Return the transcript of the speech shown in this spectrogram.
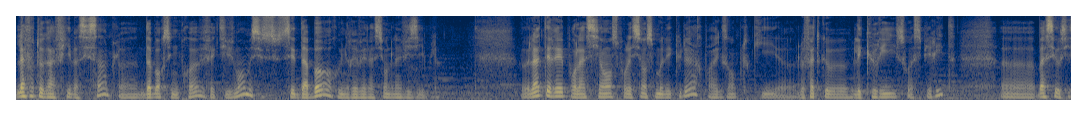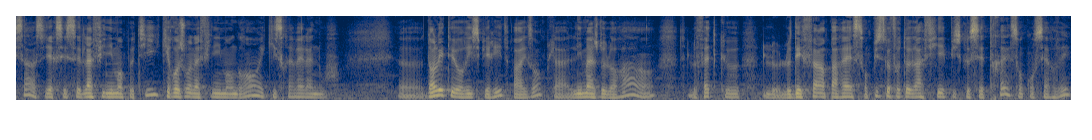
La photographie, ben c'est simple. D'abord, c'est une preuve, effectivement, mais c'est d'abord une révélation de l'invisible. L'intérêt pour la science, pour les sciences moléculaires, par exemple, qui, euh, le fait que l'écurie soit spirite, euh, ben c'est aussi ça. C'est-à-dire que c'est l'infiniment petit qui rejoint l'infiniment grand et qui se révèle à nous. Euh, dans les théories spirites, par exemple, l'image de l'aura, hein, le fait que le, défunt apparaisse, on puisse le photographier puisque ses traits sont conservés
